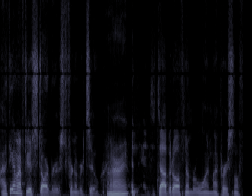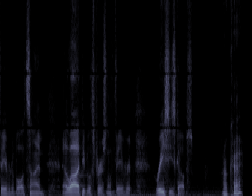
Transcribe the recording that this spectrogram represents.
I I think I'm gonna have to go Starburst for number two. All right. And, and to top it off, number one, my personal favorite of all time, and a lot of people's personal favorite, Reese's Cups. Okay,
